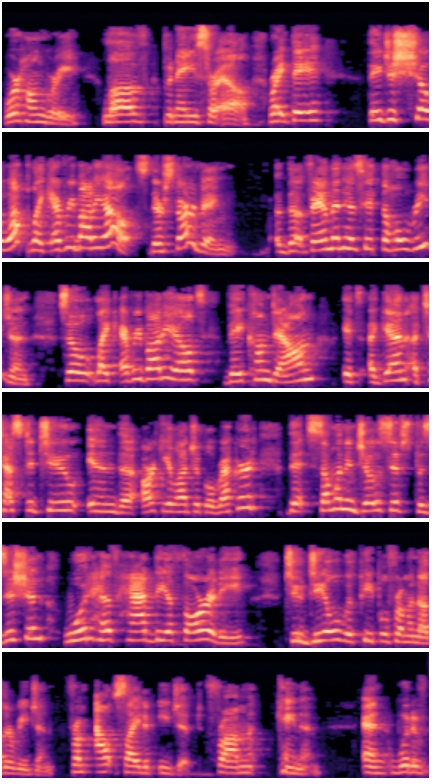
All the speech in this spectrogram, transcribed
we're hungry. Love Bnei Israel." Right? They they just show up like everybody else. They're starving. The famine has hit the whole region. So like everybody else, they come down. It's again attested to in the archaeological record that someone in Joseph's position would have had the authority to deal with people from another region, from outside of Egypt, from Canaan, and would have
